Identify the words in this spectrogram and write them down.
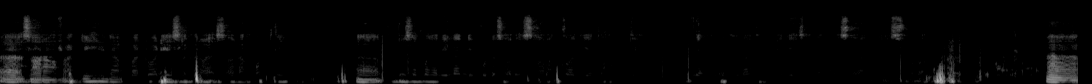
uh, seorang fakih dan fatwa dihasilkan oleh seorang mufti. Uh, putusan pengadilan diputus oleh seorang qadhi atau hakim dan undang-undang tentunya dihasilkan oleh seorang majelis syuro. Uh,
